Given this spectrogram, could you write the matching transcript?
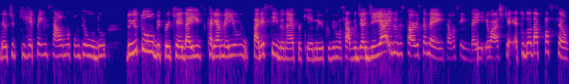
Daí eu tive que repensar o meu conteúdo do YouTube, porque daí ficaria meio parecido, né? Porque no YouTube mostrava o dia a dia e nos stories também. Então, assim, daí eu acho que é tudo adaptação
